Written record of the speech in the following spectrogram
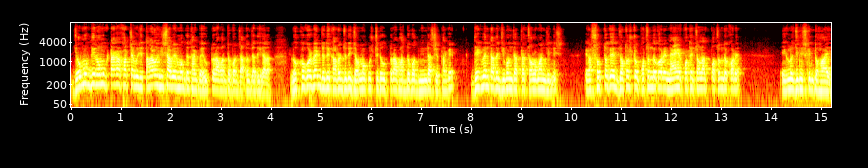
যে অমুক দিন অমুক টাকা খরচা করছে, তারও হিসাবের মধ্যে থাকবে উত্তরা ভাদ্রপদ জাতক জাতিকারা। লক্ষ্য করবেন, যদি কারোর যদি জন্মকুষ্ঠিতে উত্তরা ভাদ্রপদ নিন্দাসী থাকে, দেখবেন তাদের জীবনযাত্রা চলমান জিনিস। এরা সত্যকে যথেষ্ট পছন্দ করে, ন্যায়ের পথে চলা পছন্দ করে। এগুলো জিনিস কিন্তু হয়।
